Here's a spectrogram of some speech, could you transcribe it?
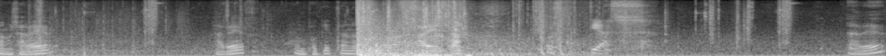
Vamos a ver. A ver. Un poquito. No va. Ahí está. Hostias. A ver.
